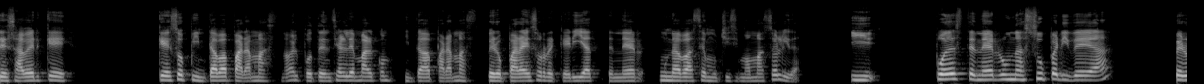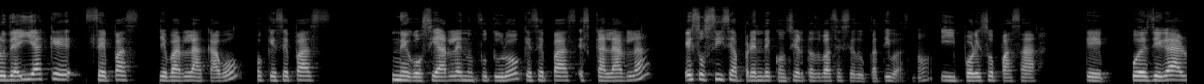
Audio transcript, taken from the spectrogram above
de saber que, que eso pintaba para más, ¿no? El potencial de Malcolm pintaba para más, pero para eso requería tener una base muchísimo más sólida. Y puedes tener una super idea, pero de ahí a que sepas llevarla a cabo o que sepas negociarla en un futuro, que sepas escalarla, eso sí se aprende con ciertas bases educativas, ¿no? Y por eso pasa que puedes llegar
